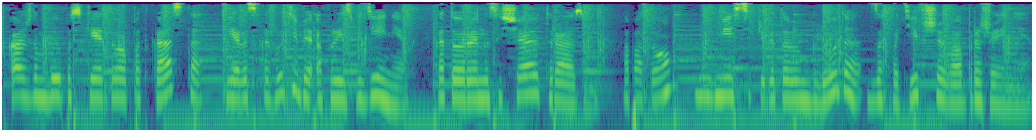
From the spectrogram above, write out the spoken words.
В каждом выпуске этого подкаста я расскажу тебе о произведениях, которые насыщают разум, а потом мы вместе приготовим блюдо, захватившее воображение.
